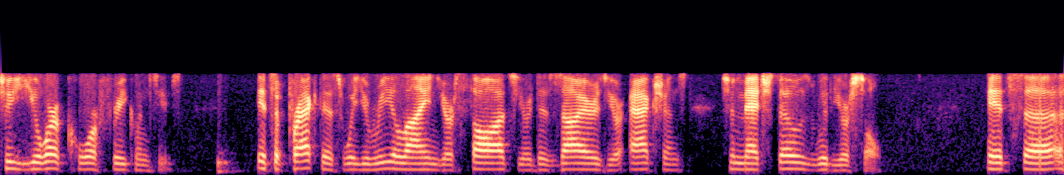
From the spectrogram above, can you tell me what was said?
to your core frequencies. It's a practice where you realign your thoughts, your desires, your actions to match those with your soul. It's uh, a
